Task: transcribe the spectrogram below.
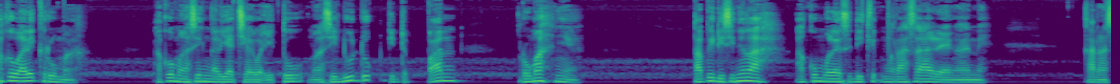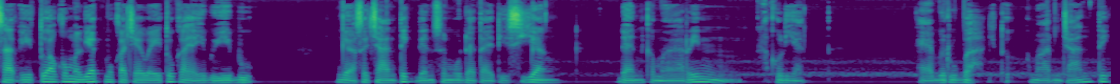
aku balik ke rumah. Aku masih ngeliat cewek itu masih duduk di depan rumahnya. Tapi di sinilah aku mulai sedikit merasa ada yang aneh. Karena saat itu aku melihat muka cewek itu kayak ibu-ibu. Gak secantik dan semudah tadi siang. Dan kemarin aku lihat kayak berubah gitu. Kemarin cantik,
